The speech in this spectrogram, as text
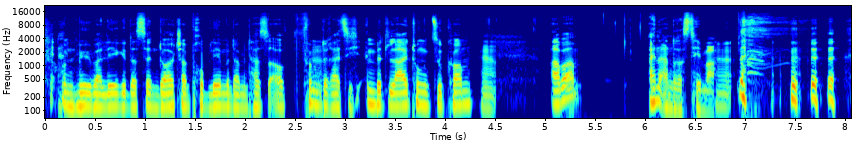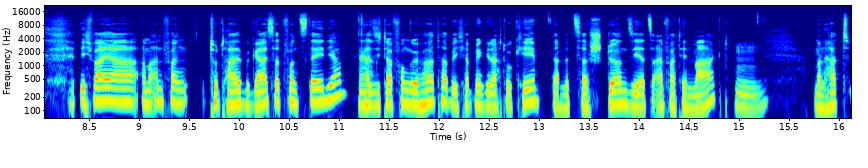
und mir überlege, dass du in Deutschland Probleme damit hast, auf 35 Mbit-Leitungen zu kommen. Ja. Aber ein anderes Thema. Ja. Ich war ja am Anfang total begeistert von Stadia, Ja. als ich davon gehört habe. Ich habe mir gedacht, okay, damit zerstören sie jetzt einfach den Markt. Hm. Man hat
